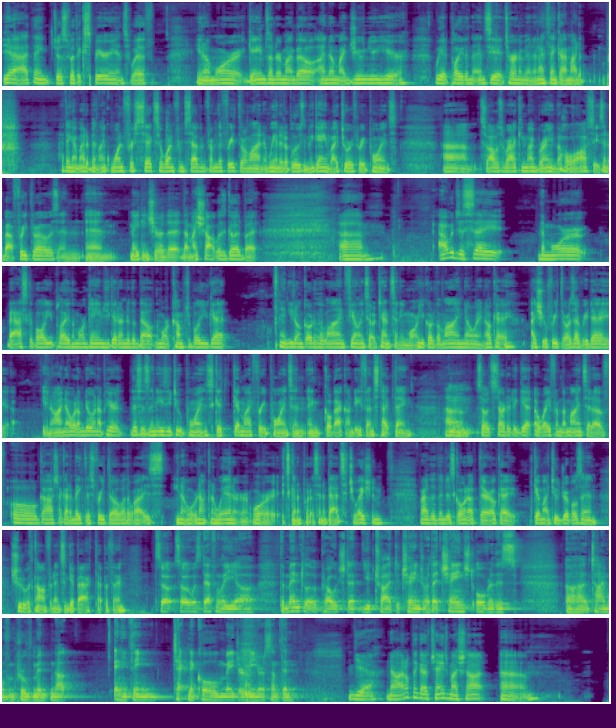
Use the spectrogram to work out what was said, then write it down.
Yeah, I think just with experience, with, you know, more games under my belt. I know my junior year, we had played in the NCAA tournament, and I think I might have, I think I might have been like one for six or one from seven from the free throw line, and we ended up losing the game by two or three points. Um, so I was racking my brain the whole off season about free throws and, and making sure that, that my shot was good. But, um, I would just say the more basketball you play, the more games you get under the belt, the more comfortable you get. And you don't go to the line feeling so tense anymore. You go to the line knowing, okay, I shoot free throws every day. You know, I know what I'm doing up here. This is an easy two points, get, get my free points and, and go back on defense type thing. Um, so it started to get away from the mindset of, oh gosh, I got to make this free throw. Otherwise, you know, we're not going to win or, or it's going to put us in a bad situation rather than just going up there. Okay, get my two dribbles in, shoot it with confidence and get back type of thing. So, so it was definitely uh, the mental approach that you tried to change, or that changed over this uh, time of improvement, not anything technical, majorly, or something. Yeah. No, I don't think I've changed my shot. Um,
